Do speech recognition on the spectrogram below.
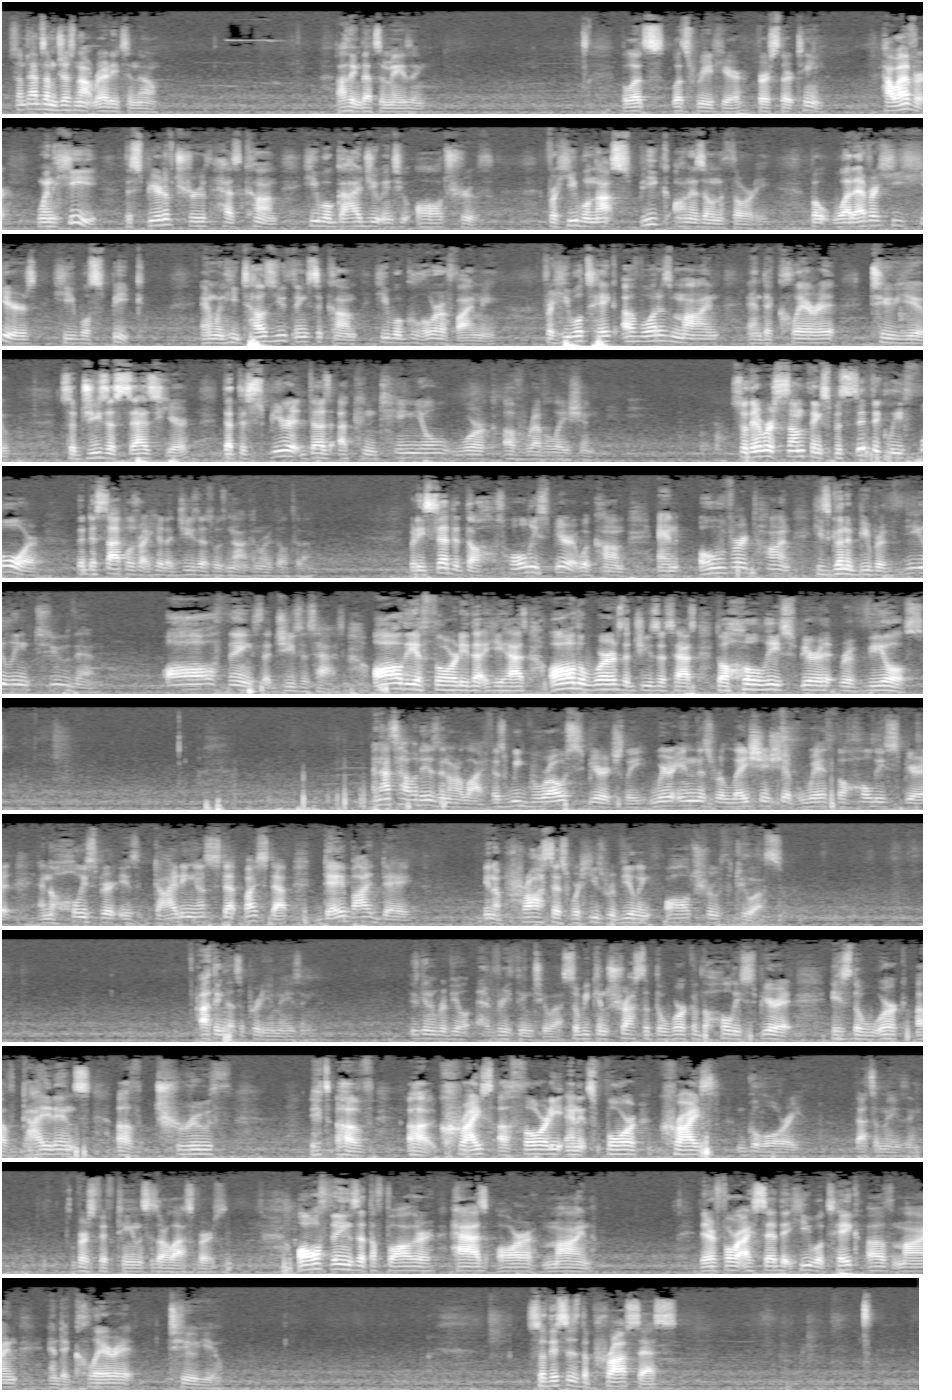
Sometimes I'm just not ready to know. I think that's amazing. But let's, let's read here, verse 13. However, when He, the Spirit of truth, has come, He will guide you into all truth. For He will not speak on His own authority, but whatever He hears, He will speak. And when He tells you things to come, He will glorify me. For He will take of what is mine and declare it to you. So Jesus says here that the Spirit does a continual work of revelation. So there were some things specifically for the disciples right here that Jesus was not going to reveal to them. But he said that the Holy Spirit would come, and over time, he's going to be revealing to them all things that Jesus has, all the authority that he has, all the words that Jesus has. The Holy Spirit reveals. And that's how it is in our life. As we grow spiritually, we're in this relationship with the Holy Spirit, and the Holy Spirit is guiding us step by step, day by day, in a process where He's revealing all truth to us. I think that's a pretty amazing. He's going to reveal everything to us. So we can trust that the work of the Holy Spirit is the work of guidance, of truth, it's of uh, Christ's authority and it's for Christ's glory. That's amazing. Verse 15, this is our last verse. All things that the Father has are mine. Therefore, I said that he will take of mine and declare it to you. So, this is the process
